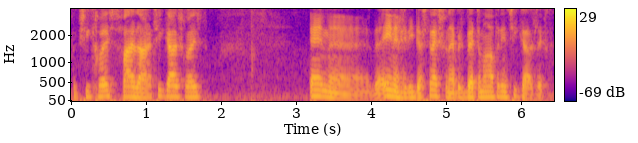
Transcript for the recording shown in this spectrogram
Ben ik ziek geweest, vijf dagen in het ziekenhuis geweest. En de enige die daar stress van heeft is Bert de die in het ziekenhuis ligt.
